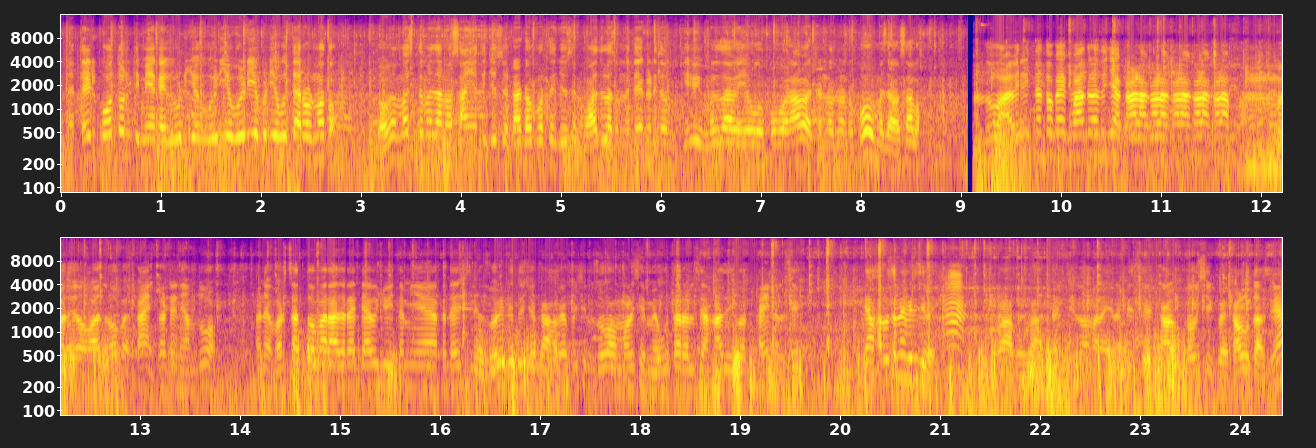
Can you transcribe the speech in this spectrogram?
અને તડકો હતો ને મેં કાંઈ વીડિયો વીડિયો વીડિયો વીડિયો ઉતારો નહોતો. તો હવે મસ્ત મજાનો સાંયો થઈ જશે ટાઢો પર થઈ જશે ને વાદળા તમને દેખાડી દઉં કેવી મજા આવે એવો પવન આવે ઠંડો ઠંડો બહુ મજા આવે. ચાલો. અને જુઓ આવી રીતના તો કંઈક વાદળા થઈ જાય કાળા કાળા કાળા કાળા કાળા ભંબર જેવા વાદળો ભાઈ કાંઈ ઘટે નહીં આમ જુઓ. અને વરસાદ તો અમારા આજ રાતે આવી જોઈએ તમે કદાચ ને જોઈ લીધું છે કે હવે પછી જોવા મળશે મેં ઉતારેલ છે હાજી વાત ફાઇનલ છે. ત્યાં સારું છે ને વિરજીભાઈ? વાહ ભાઈ વાહ ધનજી તો અમારા રમેશભાઈ કૌશિકભાઈ કાળુદાસ હે?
